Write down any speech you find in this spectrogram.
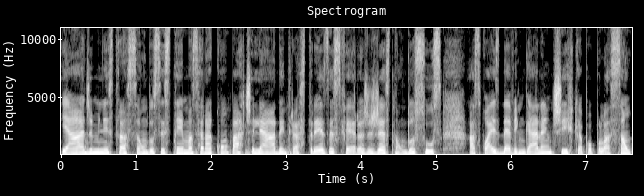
e a administração do sistema será compartilhada entre as três esferas de gestão do SUS, as quais devem garantir que a população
